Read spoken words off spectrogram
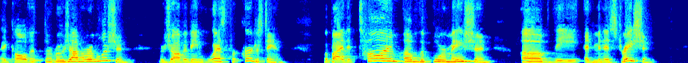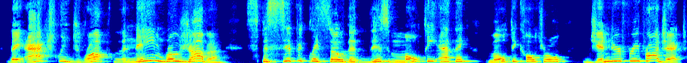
they called it the Rojava Revolution, Rojava being west for Kurdistan. But by the time of the formation of the administration, they actually dropped the name Rojava specifically so that this multi ethnic, multicultural, gender free project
